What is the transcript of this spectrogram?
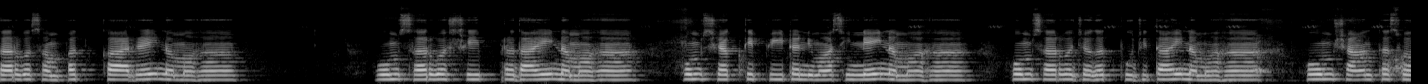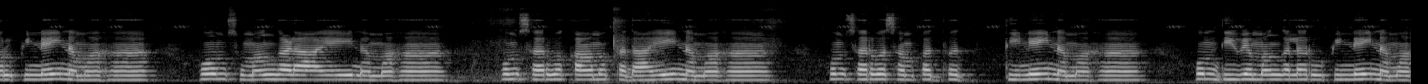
सर्वसम्पत्कार्यै नमः। ॐ सर्वश्रीप्रदाय नमः। ॐ शक्तिपीठनिवासिन्यै नमः ఓం సర్వజగత్పూజితాయ నమ. ఓం శాంతస్వరూపిణై నమ. ఓం సుమంగళాయ నమ. ఓం సర్వకామప్రదాయ నమ. ఓం సర్వసంపద్వదినై నమ. ఓం దివ్యమంగళరూపిణై నమ.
